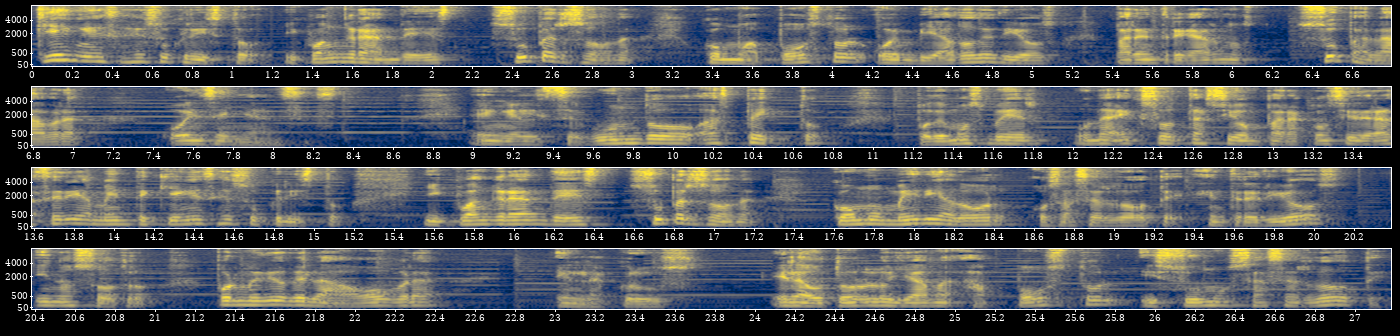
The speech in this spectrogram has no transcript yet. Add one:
quién es Jesucristo y cuán grande es su persona como apóstol o enviado de Dios para entregarnos su palabra o enseñanzas. En el segundo aspecto, podemos ver una exhortación para considerar seriamente quién es Jesucristo y cuán grande es su persona como mediador o sacerdote entre Dios y nosotros por medio de la obra en la cruz el autor lo llama apóstol y sumo sacerdote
